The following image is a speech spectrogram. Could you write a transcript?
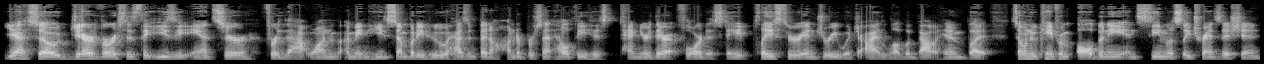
Yeah, so Jared Verse is the easy answer for that one. I mean, he's somebody who hasn't been 100% healthy his tenure there at Florida State, plays through injury, which I love about him, but someone who came from Albany and seamlessly transitioned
